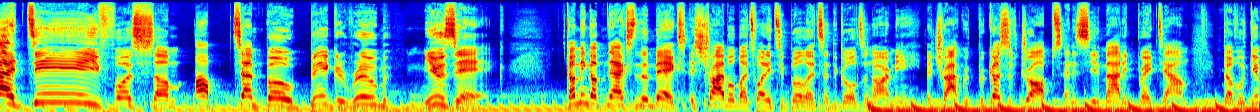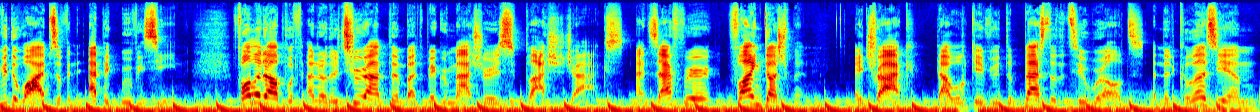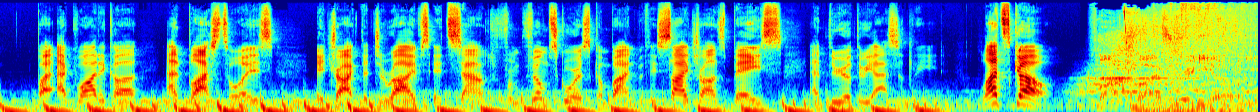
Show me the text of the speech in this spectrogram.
ready for some up-tempo big room music. Coming up next in the mix is Tribal by 22 Bullets and the Golden Army, a track with percussive drops and a cinematic breakdown that will give you the vibes of an epic movie scene. Followed up with another true anthem by the Big Room Mashers, Blasterjaxx, and Zephyr, Flying Dutchman, a track that will give you the best of the two worlds, and then Coliseum by Aquatica and Blastoise, a track that derives its sound from film scores combined with a Psytrance bass and 303 acid lead. Let's go! Mach 5 Radio.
